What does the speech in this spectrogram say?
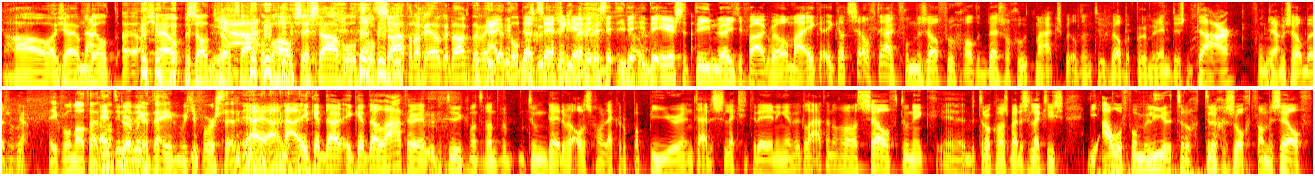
Nou, als jij op, Nou. veld, eh, als jij op zandveld Ja. staat om half zes 's avonds op zaterdag elke dag, dan weet jij donders dat goed zeg dat je ik, niet bij de de, beste de, team de eerste tien weet je vaak wel. Maar ik, ik had zelf, ja, ik vond mezelf vroeger altijd best wel goed. Maar ik speelde natuurlijk wel bij Permanent. Dus daar vond Ja. ik mezelf best wel goed. Ja. Ik won altijd En van Purmerend 1, moet je je voorstellen. Ja, ja, nou, ik heb daar, ik heb daar later, heb ik natuurlijk, want, want we, toen deden we alles gewoon lekker op papier en tijdens selectietraining heb ik later nog wel zelf, toen ik eh, betrokken was bij de selecties, die oude formulieren terug, teruggezocht van mezelf.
